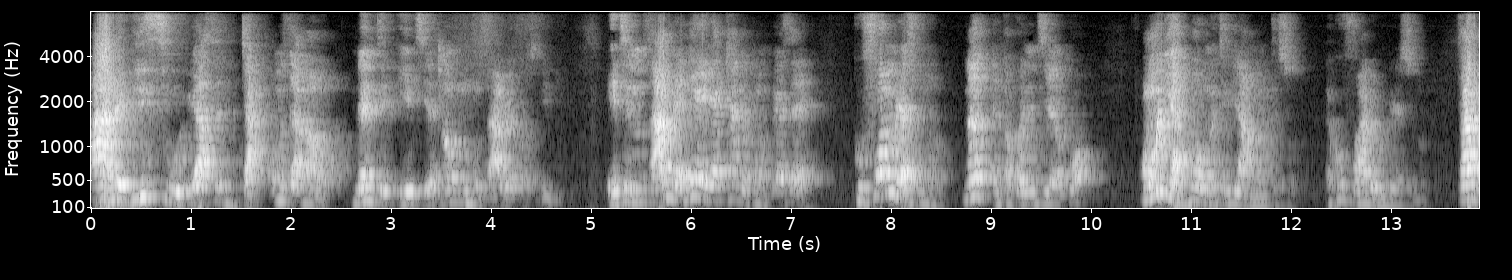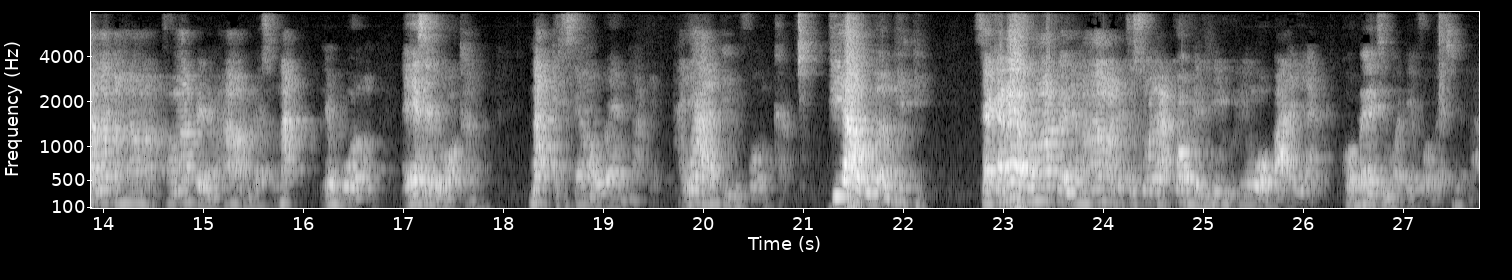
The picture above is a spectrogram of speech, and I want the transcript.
a ne bi si wɔ wiase gya wɔn sɛ ama wɔ eighty, eight years na wɔn mu saa records bi bi eti saa mmerɛ ne yɛ yɛ ka de compare sɛ kufuo mmerɛ so no na ntɔkwa ne ti ɛkɔ wɔn de abɔ wɔn ti di a wɔn ti so ɛkofo adi wɔn bɛsi no taama na mahama fam abɛ na mahama bɛ so na ne boɔ no ɛyɛ sɛ de ɔka no na ɛte sɛ ɛwɔ wɔyɛ na ayɛ a bi before nka pia wɔ npp sɛ kana yɛ fam abɛ na mahama de ti so na covid ne nkiri wɔ ɔba ayɛ a kɔbɛn ti mɔden fɔ ɔbɛn ti ne ba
